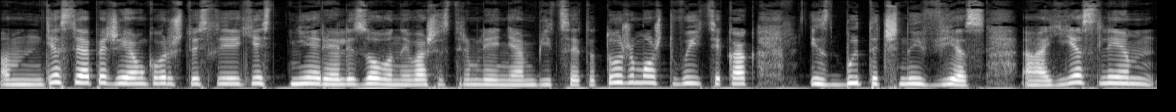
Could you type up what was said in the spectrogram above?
Если, опять же, я вам говорю, что если есть нереализованные ваши стремления, амбиции, это тоже может выйти как избыточный вес. А если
